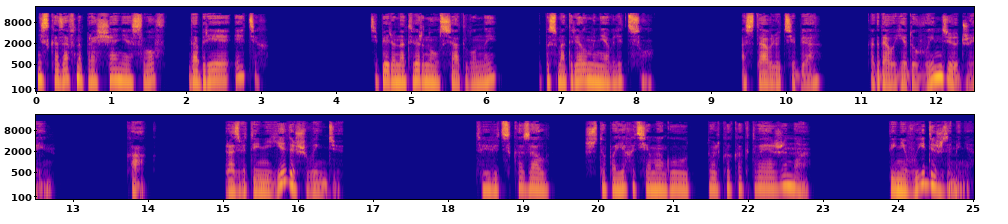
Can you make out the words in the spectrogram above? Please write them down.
не сказав на прощание слов добрее этих. Теперь он отвернулся от луны и посмотрел мне в лицо. «Оставлю тебя, когда уеду в Индию, Джейн?» «Как? Разве ты не едешь в Индию?» «Ты ведь сказал, что поехать я могу только как твоя жена. Ты не выйдешь за меня?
